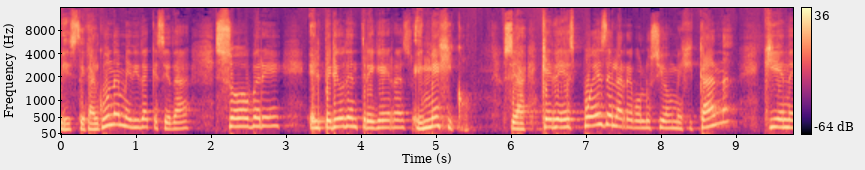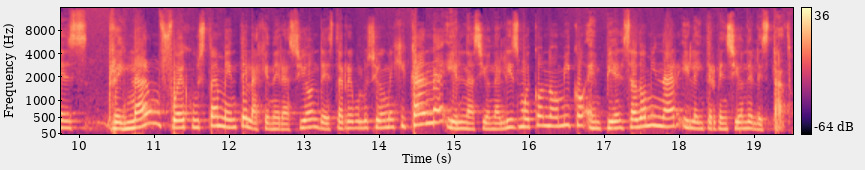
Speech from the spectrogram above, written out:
este, alguna medida que se da sobre el periodo de entreguerras en México. O sea, que después de la Revolución Mexicana, quienes reinaron fue justamente la generación de esta revolución mexicana y el nacionalismo económico empieza a dominar y la intervención del Estado.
